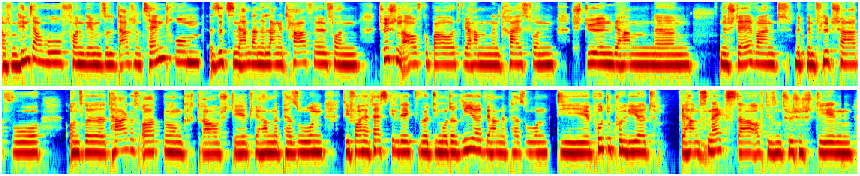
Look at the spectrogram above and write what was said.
auf dem Hinterhof von dem Solidarischen Zentrum sitzen. Wir haben da eine lange Tafel von Tischen aufgebaut. Wir haben einen Kreis von Stühlen. Wir haben einen eine Stellwand mit einem Flipchart, wo unsere Tagesordnung draufsteht. Wir haben eine Person, die vorher festgelegt wird, die moderiert. Wir haben eine Person, die protokolliert. Wir haben Snacks da auf diesen Tischen stehen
